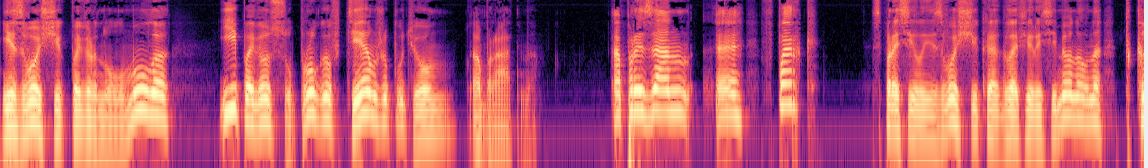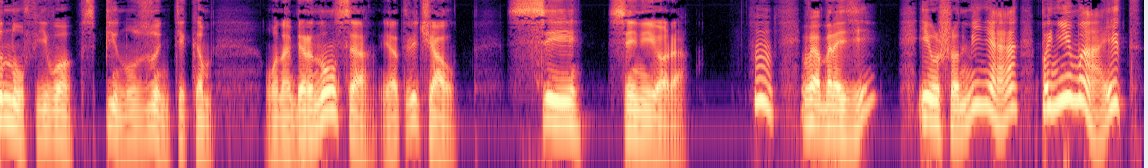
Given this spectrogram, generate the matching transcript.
Извозчик повернул мула и повез супругов тем же путем обратно. — А Прызан э, в парк? — спросила извозчика Глафира Семеновна, ткнув его в спину зонтиком. Он обернулся и отвечал «Си, сеньора». «Хм, вообрази, и уж он меня понимает»,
